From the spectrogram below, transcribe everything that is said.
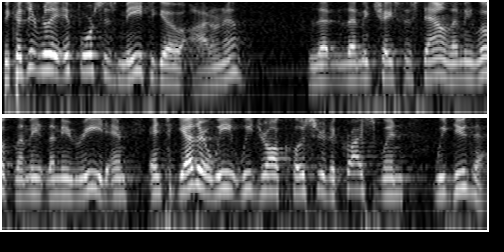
Because it really it forces me to go, I don't know. Let, let me chase this down. Let me look. Let me let me read. And and together we we draw closer to Christ when we do that.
